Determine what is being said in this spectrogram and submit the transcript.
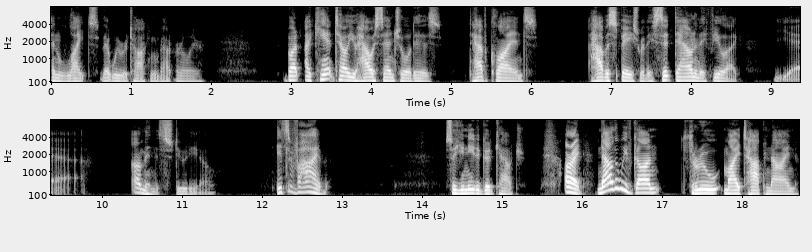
and lights that we were talking about earlier. But I can't tell you how essential it is to have clients have a space where they sit down and they feel like, yeah, I'm in the studio. It's a vibe. So you need a good couch. All right, now that we've gone through my top nine,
